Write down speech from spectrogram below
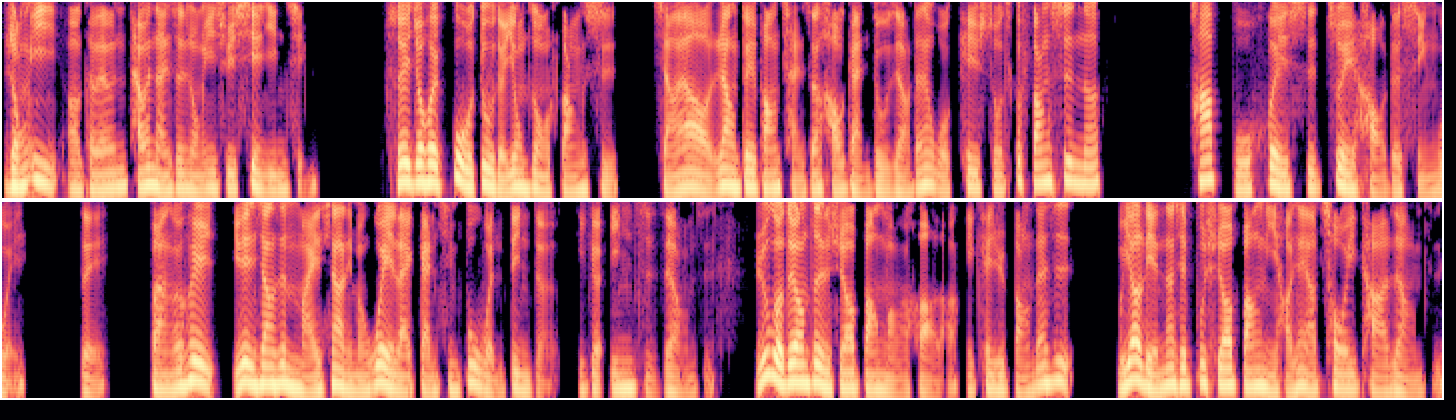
容易啊、可能台湾男生容易去献殷勤，所以就会过度的用这种方式，想要让对方产生好感度。这样，但是我可以说，这个方式呢，它不会是最好的行为，对，反而会有点像是埋下你们未来感情不稳定的。一个因子这样子，如果对方真的需要帮忙的话啦，你可以去帮，但是不要连那些不需要帮你，好像也要凑一咖这样子。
